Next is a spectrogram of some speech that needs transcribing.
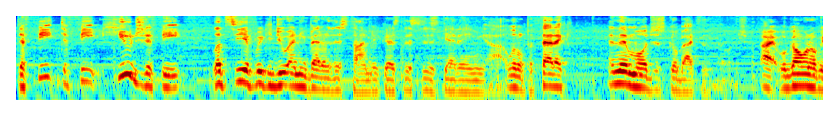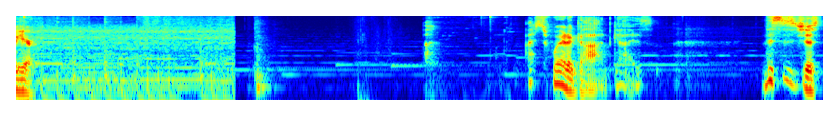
defeat, defeat, huge defeat. Let's see if we can do any better this time because this is getting uh, a little pathetic. And then we'll just go back to the village. All right, we're going over here. I swear to God, guys. This is just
